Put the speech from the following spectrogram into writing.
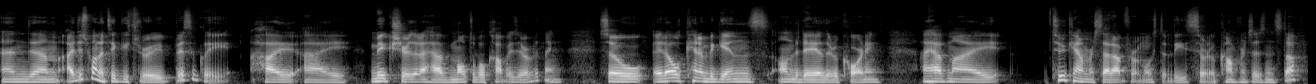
And um, I just want to take you through basically how I make sure that I have multiple copies of everything. So it all kind of begins on the day of the recording. I have my two cameras set up for most of these sort of conferences and stuff.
